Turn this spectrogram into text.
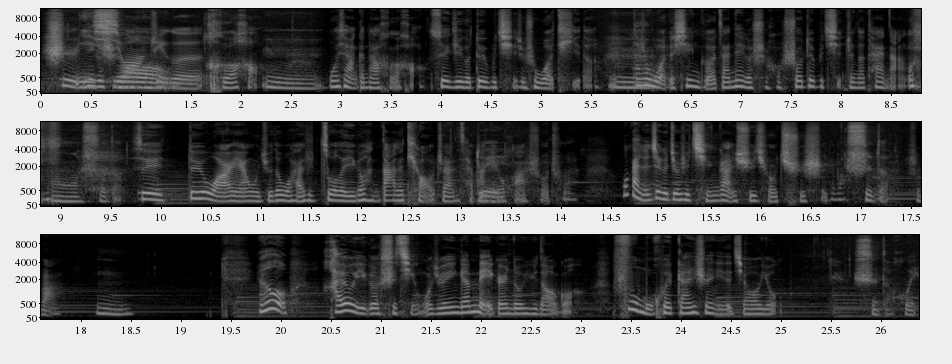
是那你希望这个和好。嗯我想跟他和好，所以这个对不起就是我提的。嗯，但是我的性格在那个时候说对不起真的太难了，哦，是的，所以对于我而言，我觉得我还是做了一个很大的挑战，才把对那个话说出来。我感觉这个就是情感需求驱使的吧，是的，是吧？嗯。然后还有一个事情，我觉得应该每个人都遇到过，父母会干涉你的交友。是的，会。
